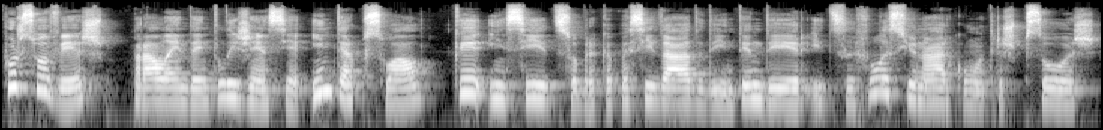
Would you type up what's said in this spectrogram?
Por sua vez, para além da inteligência interpessoal, que incide sobre a capacidade de entender e de se relacionar com outras pessoas,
